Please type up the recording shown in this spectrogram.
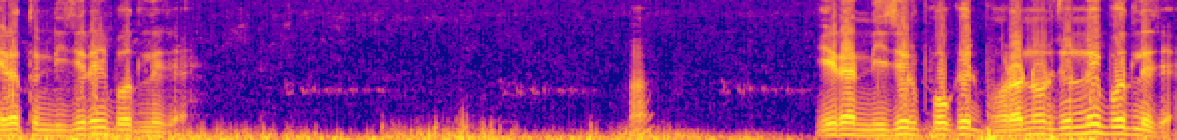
এরা তো নিজেরাই বদলে যায়। হ্যাঁ? এরা নিজের পকেট ভরানোর জন্যই বদলে যায়।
